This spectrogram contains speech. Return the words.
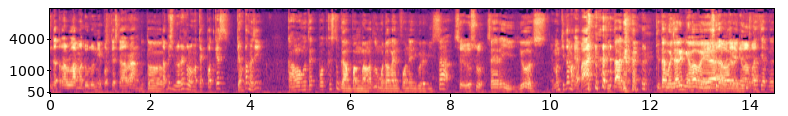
nggak terlalu lama dulu nih podcast sekarang. Betul. Tapi sebenarnya kalau ngetek podcast gampang gak sih? Kalau ngetek podcast tuh gampang banget lu modal handphonenya juga udah bisa. Serius lu? Serius. Emang kita pakai apaan? Kita ada kita bocorin nggak apa-apa ya. Kita Oh, bocorin ya. Jadi apa-apa. kita tiap nge,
